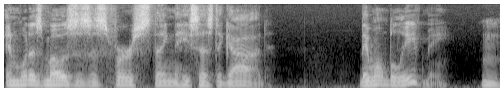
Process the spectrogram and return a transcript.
And what is Moses' first thing that he says to God? they won't believe me. Mm.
